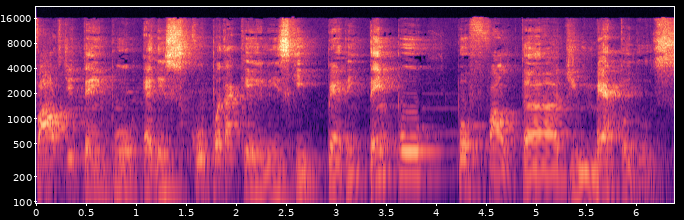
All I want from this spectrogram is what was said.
Falta de tempo é desculpa daqueles que perdem tempo por falta de métodos.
